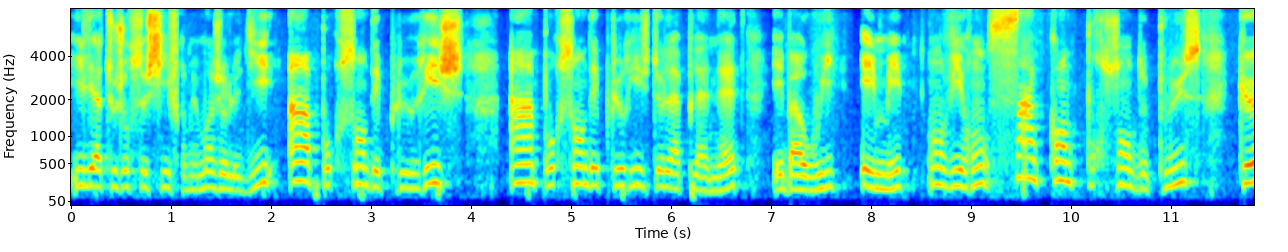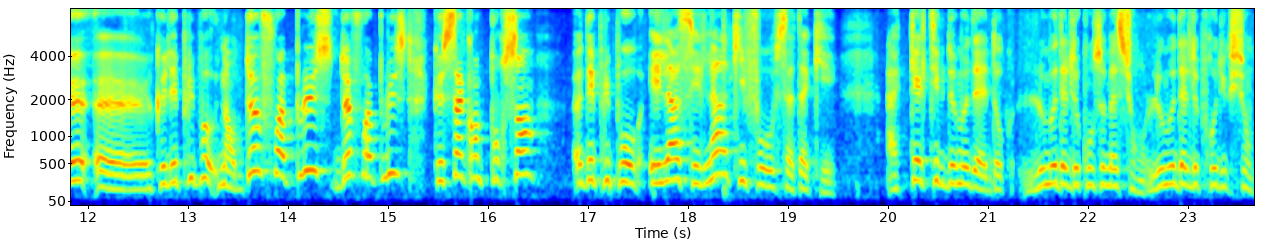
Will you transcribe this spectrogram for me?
Il y a toujours ce chiffre, mais moi je le dis, 1% des plus riches, 1% des plus riches de la planète, eh ben oui, émet environ 50% de plus que, euh, que les plus pauvres. Non, deux fois plus, deux fois plus que 50% des plus pauvres. Et là, c'est là qu'il faut s'attaquer. À quel type de modèle? Donc, le modèle de consommation, le modèle de production.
